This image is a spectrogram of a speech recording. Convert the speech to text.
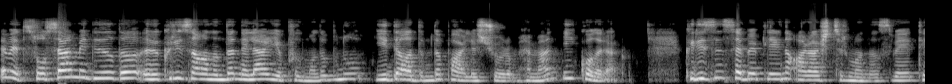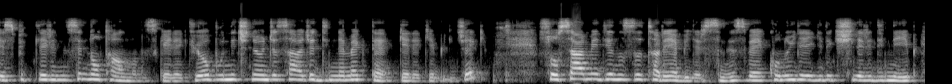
Evet, sosyal medyada e, kriz anında neler yapılmalı? Bunu 7 adımda paylaşıyorum hemen. İlk olarak Krizin sebeplerini araştırmanız ve tespitlerinizi not almanız gerekiyor. Bunun için önce sadece dinlemek de gerekebilecek. Sosyal medyanızı tarayabilirsiniz ve konuyla ilgili kişileri dinleyip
